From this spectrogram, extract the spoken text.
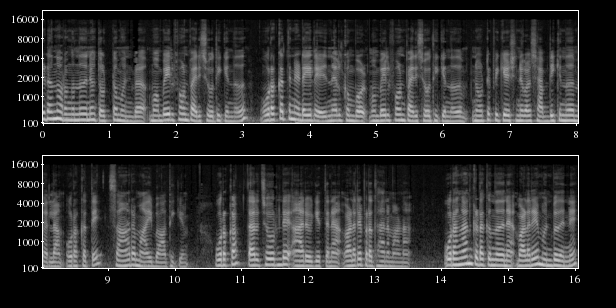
കിടന്നുറങ്ങുന്നതിന് തൊട്ട് മുൻപ് മൊബൈൽ ഫോൺ പരിശോധിക്കുന്നതും ഉറക്കത്തിനിടയിൽ എഴുന്നേൽക്കുമ്പോൾ മൊബൈൽ ഫോൺ പരിശോധിക്കുന്നതും നോട്ടിഫിക്കേഷനുകൾ ശബ്ദിക്കുന്നതുമെല്ലാം ഉറക്കത്തെ സാരമായി ബാധിക്കും. ഉറക്കം തലച്ചോറിന്റെ ആരോഗ്യത്തിന് വളരെ പ്രധാനമാണ്. ഉറങ്ങാൻ കിടക്കുന്നതിന് വളരെ മുൻപ് തന്നെ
